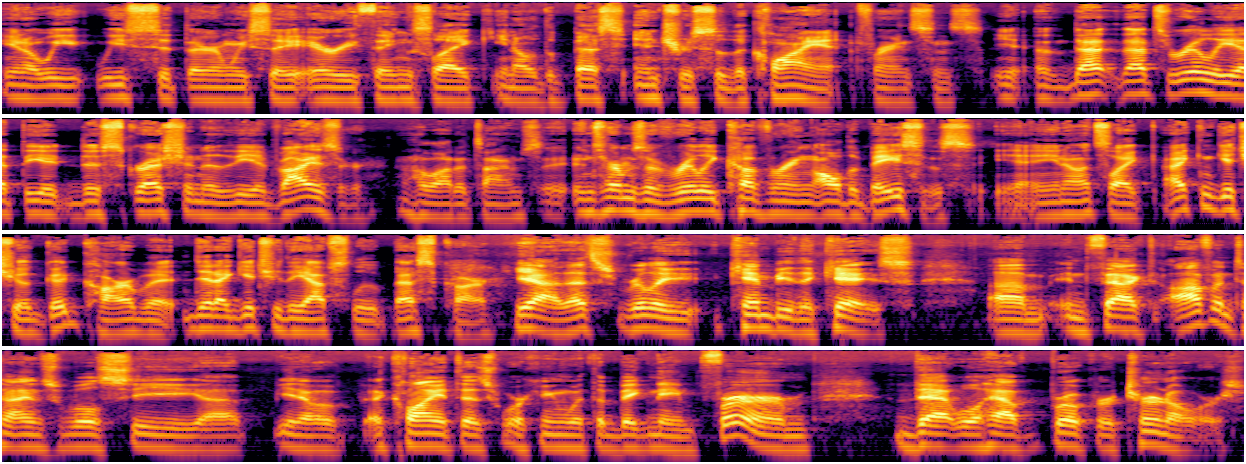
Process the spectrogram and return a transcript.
You know, we, we sit there and we say airy things like, you know, the best interests of the client, for instance. That that's really at the discretion of the advisor a lot of times in terms of really covering all the bases. You know, it's like I can get you a good car, but did I get you the absolute best car? Yeah, that's really can be the case. Um, in fact, oftentimes we'll see, uh, you know, a client that's working with a big name firm that will have broker turnovers.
